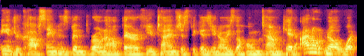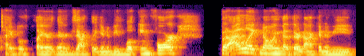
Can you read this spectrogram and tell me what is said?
Andrew Copp's name has been thrown out there a few times just because you know he's the hometown kid. I don't know what type of player they're exactly going to be looking for, but I like knowing that they're not going to be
